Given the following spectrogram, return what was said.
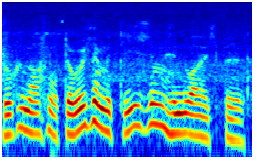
Suche nach einer Dose mit diesem Hinweisbild.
